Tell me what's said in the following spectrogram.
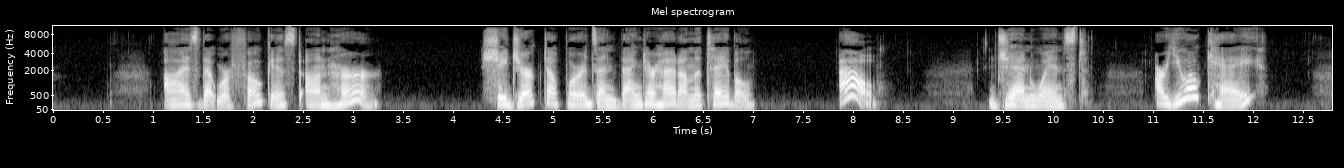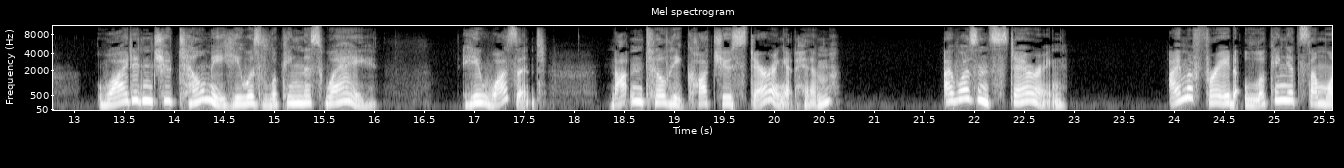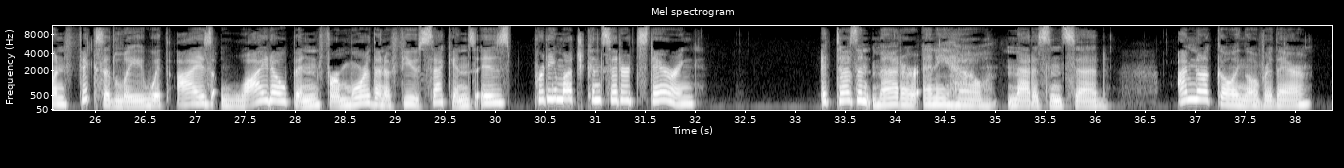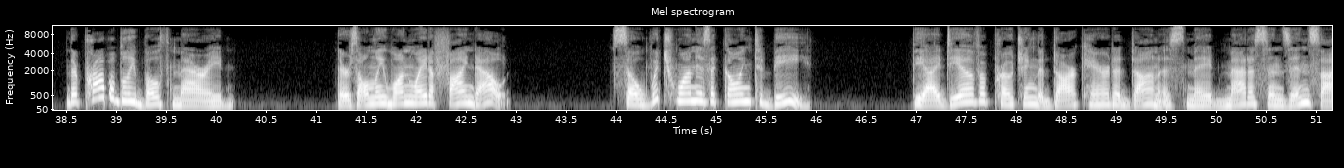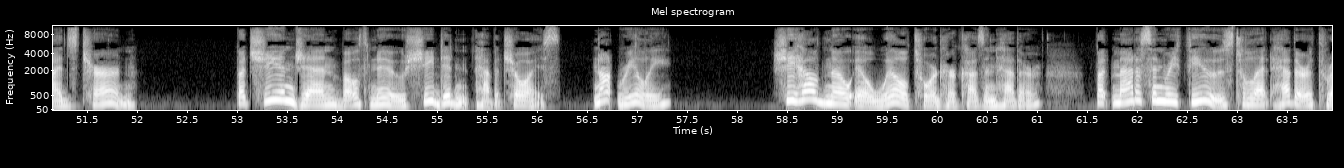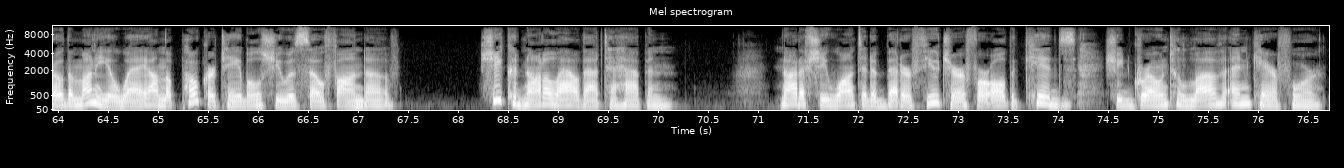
Eyes that were focused on her. She jerked upwards and banged her head on the table. Ow! Jen winced. Are you okay? Why didn't you tell me he was looking this way? He wasn't. Not until he caught you staring at him. I wasn't staring. I'm afraid looking at someone fixedly with eyes wide open for more than a few seconds is pretty much considered staring. It doesn't matter anyhow, Madison said. I'm not going over there. They're probably both married. There's only one way to find out. So which one is it going to be? The idea of approaching the dark haired Adonis made Madison's insides churn. But she and Jen both knew she didn't have a choice. Not really. She held no ill will toward her cousin Heather, but Madison refused to let Heather throw the money away on the poker table she was so fond of. She could not allow that to happen. Not if she wanted a better future for all the kids she'd grown to love and care for.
